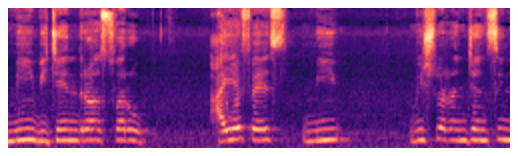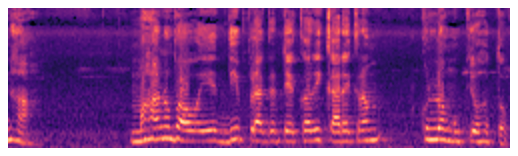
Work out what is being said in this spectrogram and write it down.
મી વિજેન્દ્ર સ્વરૂપ આઈએફએસ મી વિશ્વરંજન સિન્હા મહાનુભાવોએ દીપ પ્રાગટ્ય કરી કાર્યક્રમ ખુલ્લો મૂક્યો હતો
